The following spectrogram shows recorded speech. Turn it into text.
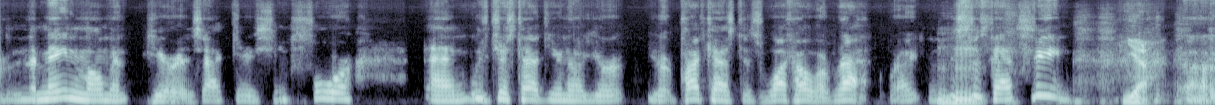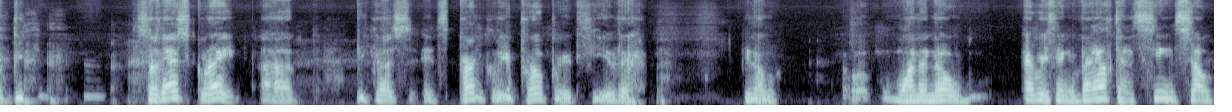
the main moment here is Act Three, Scene Four, and we've just had you know your your podcast is What Ho a Rat, right? Mm-hmm. This is that scene. Yeah. Uh, be, so that's great uh, because it's perfectly appropriate for you to, you know, want to know everything about that scene. So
